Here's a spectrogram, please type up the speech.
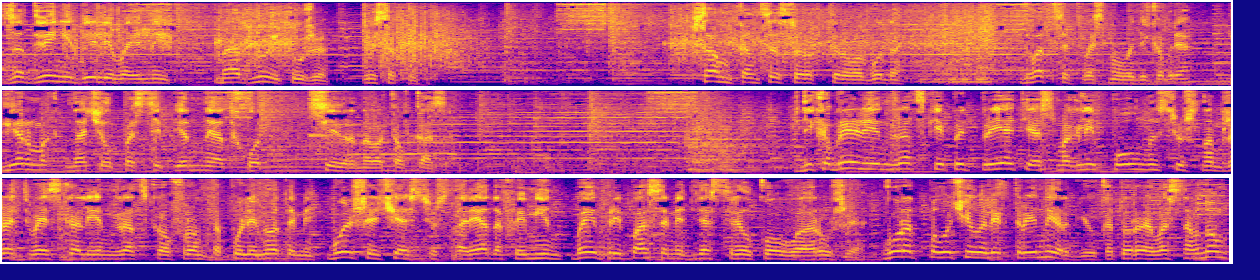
за две недели войны на одну и ту же высоту. В самом конце 42 года, 28 декабря, Вермахт начал постепенный отход Северного Кавказа. В декабре ленинградские предприятия смогли полностью снабжать войска Ленинградского фронта пулеметами, большей частью снарядов и мин, боеприпасами для стрелкового оружия. Город получил электроэнергию, которая в основном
